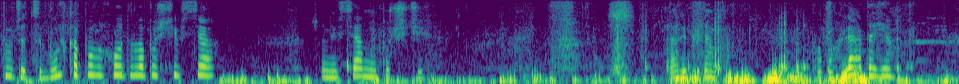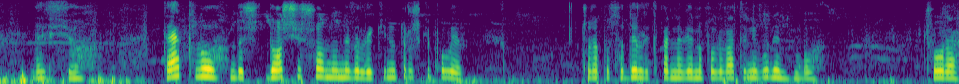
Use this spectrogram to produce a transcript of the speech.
Тут же цибулька повиходила почти вся. Ще не вся, ну почти. Далі підемо подоглядаємо. Да й все. Тепло, дощ, дощ ішов, ну невеликий, ну трошки полив. Вчора посадили, тепер, мабуть, поливати не будемо, бо вчора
